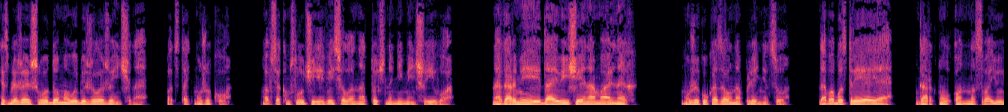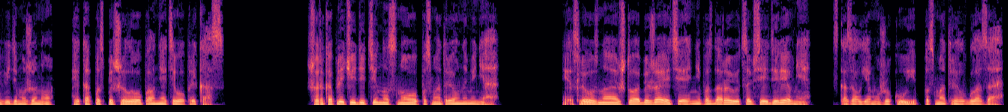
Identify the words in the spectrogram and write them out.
Из ближайшего дома выбежала женщина, под стать мужику. Во всяком случае, весила она точно не меньше его. «Накорми и дай вещей нормальных!» Мужик указал на пленницу. «Да побыстрее!» — гаркнул он на свою, видимо, жену, и та поспешила выполнять его приказ. Широкоплечий детина снова посмотрел на меня. «Если узнаю, что обижаете, не поздоровится всей деревне», — сказал я мужику и посмотрел в глаза.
